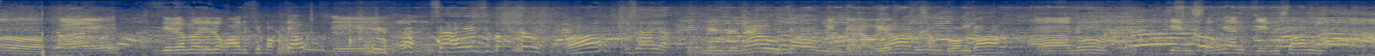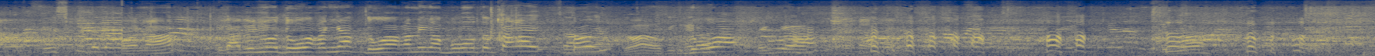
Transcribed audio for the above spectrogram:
Oo. Ay, di naman Ilocano si Pacquiao. Di naman. Bisaya si Baklo. Ha? Bisaya. Mindanao. Mindanao yan, Sambuanga. Ano, Jinsan yan, Jinsan. Puski dalawa. Kuwan ah. Ikabin mo, duwa kanyak. Duwa kami nga, bungotod pa kay. Tol. Wow, sige. Duwa. Thank you ah. Dua.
